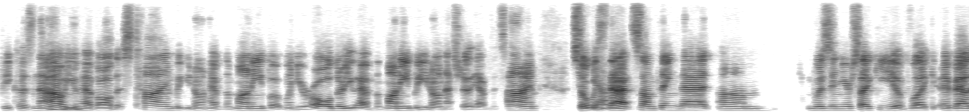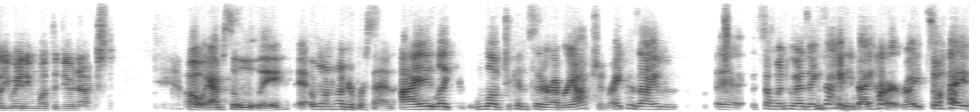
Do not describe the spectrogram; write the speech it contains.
because now mm-hmm. you have all this time but you don't have the money. But when you're older you have the money but you don't necessarily have the time. So was yep. that something that um, was in your psyche of like evaluating what to do next? Oh absolutely. 100% i like love to consider every option right? Because i'm uh, someone who has anxiety by heart right? So i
